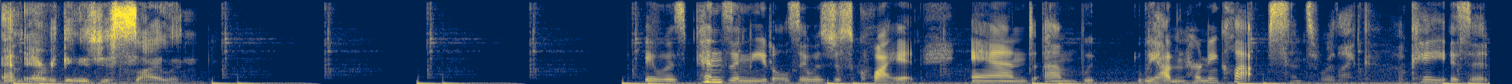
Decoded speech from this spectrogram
and everything is just silent it was pins and needles. It was just quiet, and um, we we hadn't heard any claps, and so we're like, okay, is it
